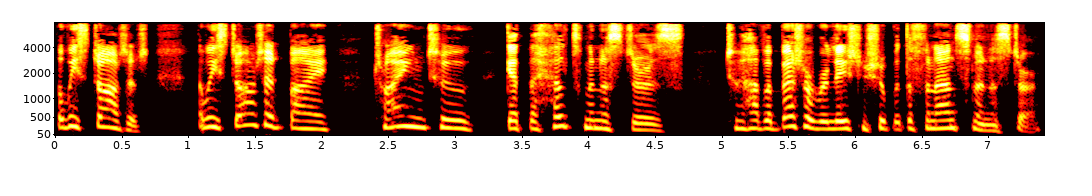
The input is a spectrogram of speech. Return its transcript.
But we started, and we started by trying to get the health ministers to have a better relationship with the finance minister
